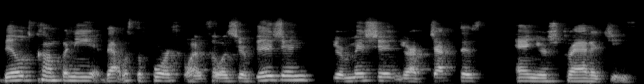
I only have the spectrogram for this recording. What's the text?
build company. That was the fourth one. So it's your vision, your mission, your objectives, and your strategies.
